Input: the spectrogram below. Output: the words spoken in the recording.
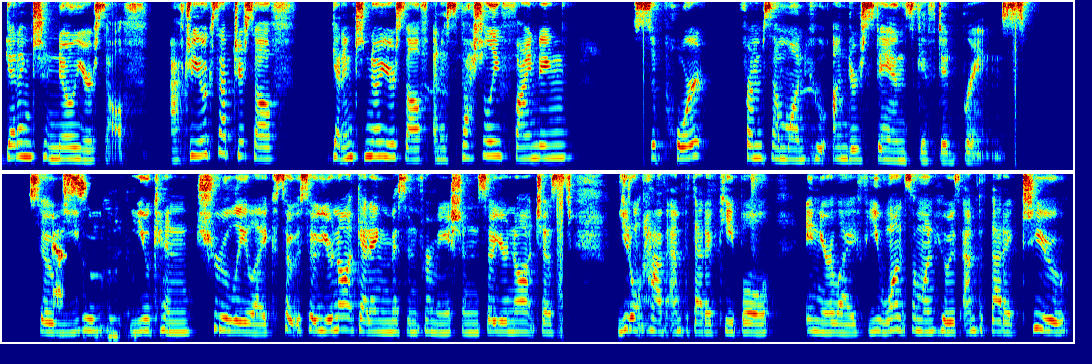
getting to know yourself after you accept yourself, getting to know yourself, and especially finding support from someone who understands gifted brains. So yes. you you can truly like so so you're not getting misinformation. So you're not just you don't have empathetic people in your life. You want someone who is empathetic to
